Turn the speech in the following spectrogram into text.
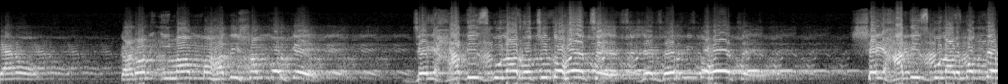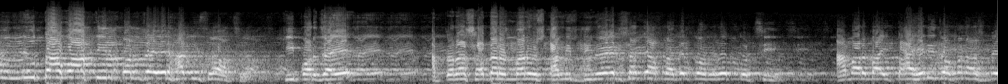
কেন? কারণ ইমাম মাহাদি সম্পর্কে যে হাদিসগুলা রচিত হয়েছে, যে বর্ণিত হয়েছে, সেই হাদিসগুলার মধ্যে মুতাওয়াতির পর্যায়ের হাদিসও আছে। কি পর্যায়ে? আপনারা সাধারণ মানুষ, আমি বিনয়ের সাথে আপনাদেরকে অনুরোধ করছি। আমার ভাই তাহেরি যখন আসবে,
